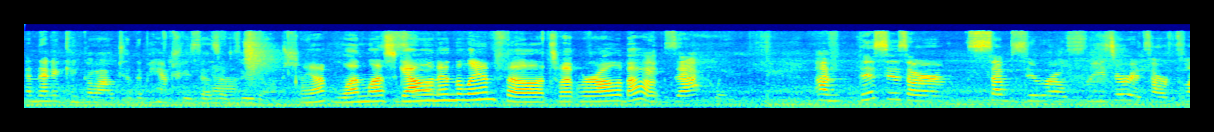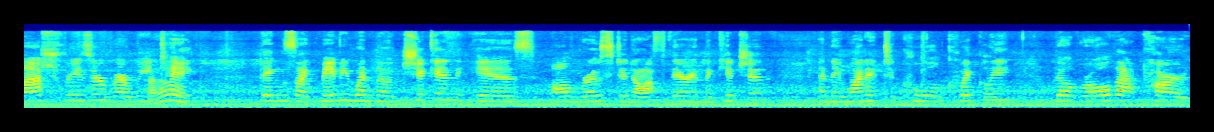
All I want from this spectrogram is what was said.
Mhm. and then it can go out to the pantries as Yeah. a food option. Yep, one less gallon So- in the landfill. That's what we're all about. Exactly. Um, this is our sub-zero freezer. It's our flash freezer where we Oh. take things like maybe when the chicken is all roasted off there in the kitchen and they want it to cool quickly, they'll roll that part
